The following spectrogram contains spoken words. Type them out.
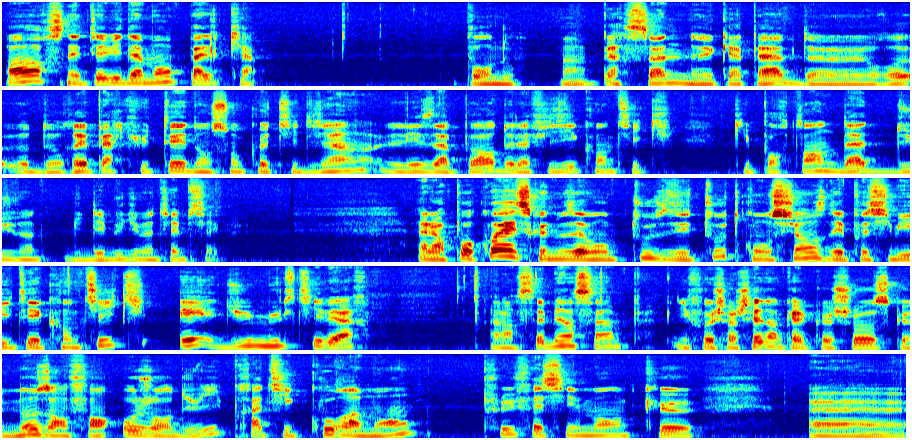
Or, ce n'est évidemment pas le cas pour nous. Hein. Personne n'est capable de, répercuter dans son quotidien les apports de la physique quantique, qui pourtant datent du, du début du XXe siècle. Alors pourquoi est-ce que nous avons tous et toutes conscience des possibilités quantiques et du multivers? Alors c'est bien simple, il faut chercher dans quelque chose que nos enfants aujourd'hui pratiquent couramment, plus facilement que euh,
